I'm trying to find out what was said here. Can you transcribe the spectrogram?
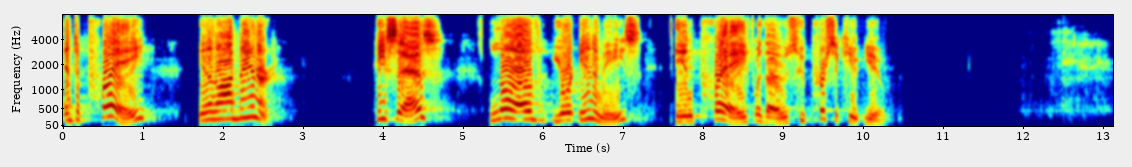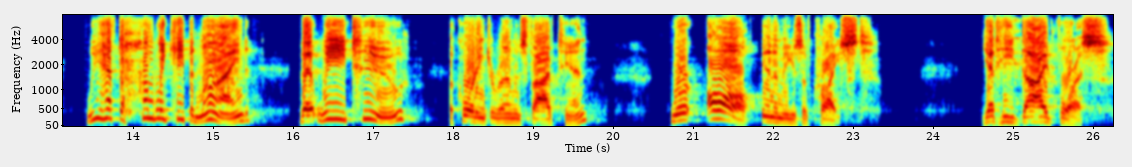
And to pray in an odd manner. He says, Love your enemies and pray for those who persecute you. We have to humbly keep in mind that we too, according to Romans 5:10, were all enemies of Christ. Yet he died for us.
